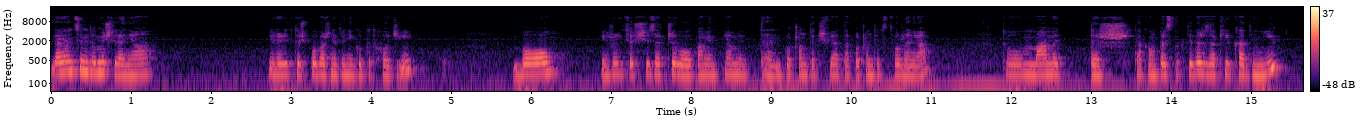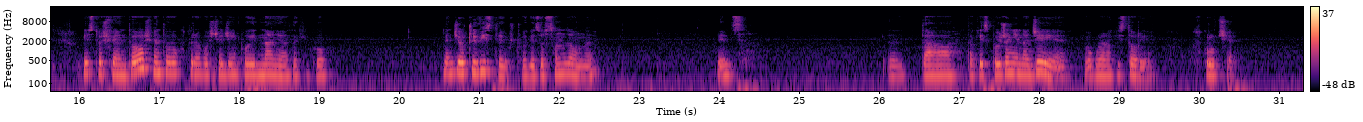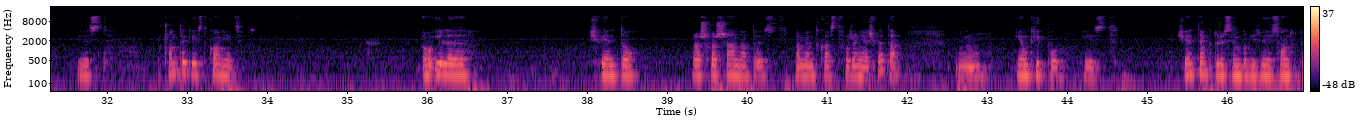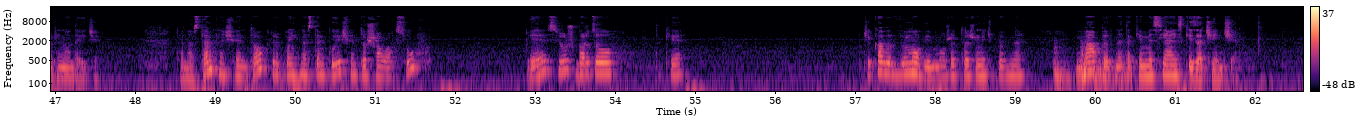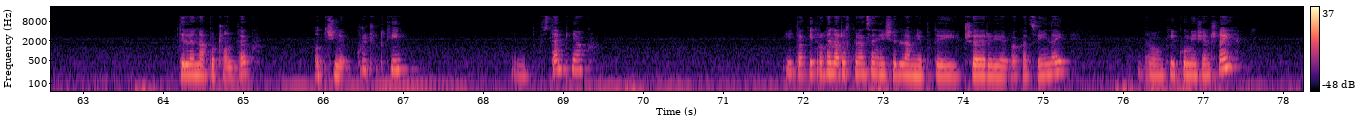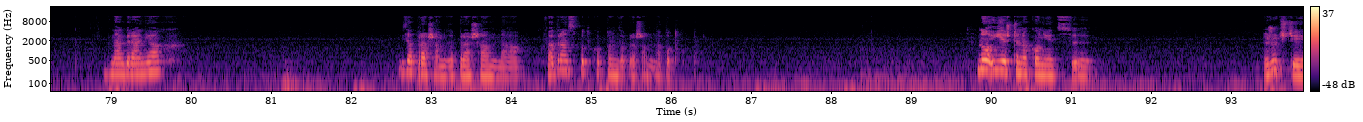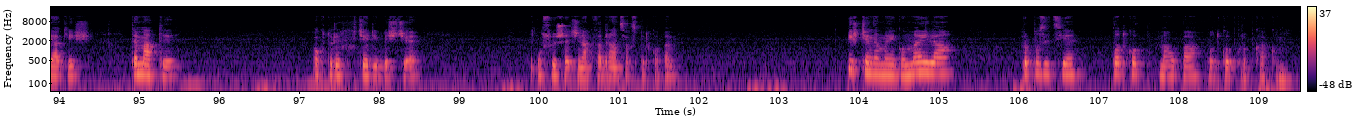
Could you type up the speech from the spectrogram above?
dającym do myślenia, jeżeli ktoś poważnie do niego podchodzi, bo jeżeli coś się zaczęło, upamiętniamy ten początek świata, początek stworzenia, to mamy też taką perspektywę, że za kilka dni jest to święto, święto, które właściwie dzień pojednania takiego będzie oczywiste już, człowiek jest osądzony. Więc y, ta, takie spojrzenie na dzieje, w ogóle na historię, w skrócie, jest początek, jest koniec. O ile święto Rosh Hashanah to jest pamiątka stworzenia świata, mm, Jom Kippur jest świętem, który symbolizuje sąd, który nadejdzie. To następne święto, które po nich następuje, święto szałasów, jest już bardzo takie ciekawe w wymowie. Może też mieć pewne i ma pewne takie mesjańskie zacięcie. Tyle na początek. Odcinek króciutki, wstępniak i taki trochę na rozkręcenie się dla mnie po tej przerwie wakacyjnej, kilkumiesięcznej. W nagraniach i zapraszam, zapraszam na kwadrans pod kopem, zapraszam na podkop. No i jeszcze na koniec y, rzućcie jakieś tematy o których chcielibyście usłyszeć na kwadransach z podkopem. Piszcie na mojego maila propozycję podkop małpa podkop.com.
